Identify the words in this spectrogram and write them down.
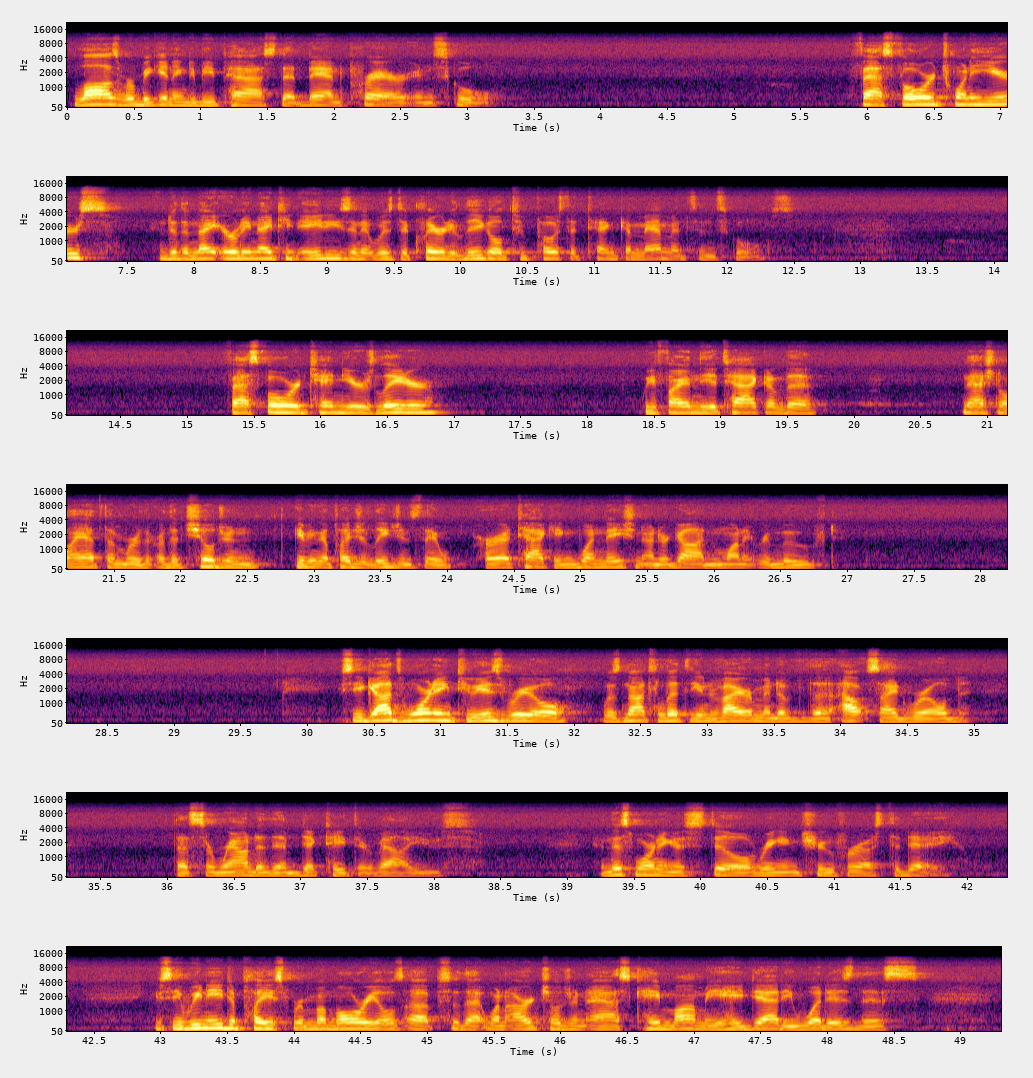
laws were beginning to be passed that banned prayer in school. Fast forward 20 years into the early 1980s, and it was declared illegal to post the Ten Commandments in schools. Fast forward 10 years later, we find the attack on the national anthem or the, or the children giving the Pledge of Allegiance. They are attacking one nation under God and want it removed. You see, God's warning to Israel was not to let the environment of the outside world that surrounded them dictate their values. And this warning is still ringing true for us today. You see, we need to place memorials up so that when our children ask, hey, mommy, hey, daddy, what is this?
